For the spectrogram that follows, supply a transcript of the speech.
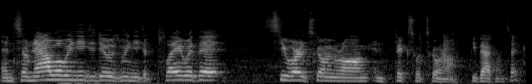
and so now what we need to do is we need to play with it, see where it's going wrong, and fix what's going on. Be back one sec.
